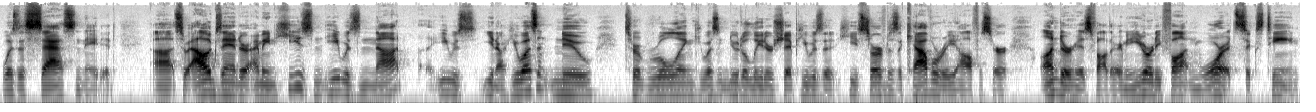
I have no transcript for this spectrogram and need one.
was assassinated. Uh, so Alexander, I mean, he's he was not he was you know he wasn't new to ruling. He wasn't new to leadership. He was a, he served as a cavalry officer under his father. I mean, he already fought in war at 16,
